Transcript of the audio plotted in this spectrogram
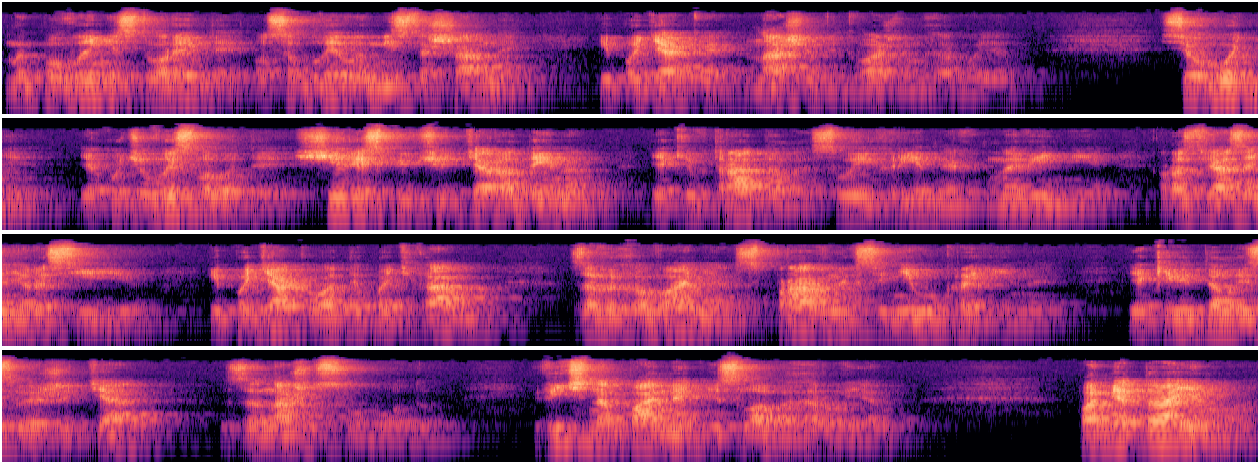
ми повинні створити особливе місце шани і подяки нашим відважним героям. Сьогодні я хочу висловити щирі співчуття родинам, які втратили своїх рідних на війні, розв'язані Росією, і подякувати батькам за виховання справжніх синів України, які віддали своє життя за нашу свободу. Вічна пам'ять і слава героям! Пам'ятаємо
